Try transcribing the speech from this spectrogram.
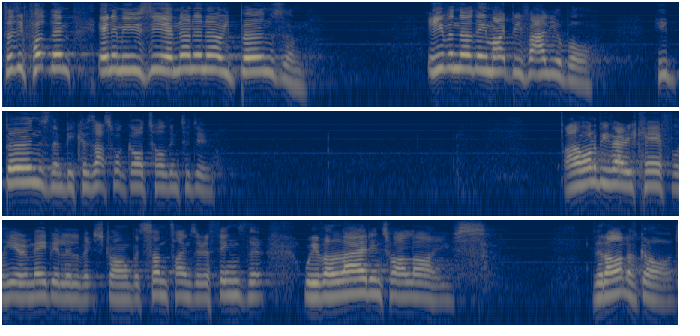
Does he put them in a museum? No, no, no, he burns them. Even though they might be valuable. He burns them because that's what God told him to do. I want to be very careful here and maybe a little bit strong, but sometimes there are things that we've allowed into our lives that aren't of God.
